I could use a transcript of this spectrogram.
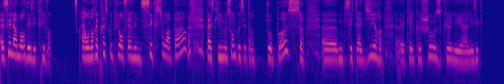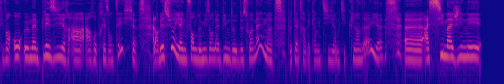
euh, c'est la mort des écrivains. Ah, on aurait presque pu en faire une section à part, parce qu'il me semble que c'est un topos, euh, c'est-à-dire euh, quelque chose que les, euh, écrivains ont eux-mêmes plaisir à, représenter. Alors bien sûr, il y a une forme de mise en abîme de, soi-même, peut-être avec un petit, un petit clin d'œil, à s'imaginer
